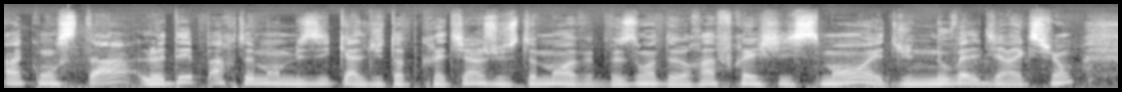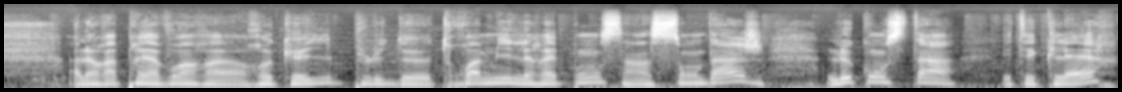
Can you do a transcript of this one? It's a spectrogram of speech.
un constat, le département musical du Top Chrétien justement avait besoin de rafraîchissement et d'une nouvelle direction. Alors après avoir euh, recueilli plus de 3000 réponses à un sondage, le constat était clair,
